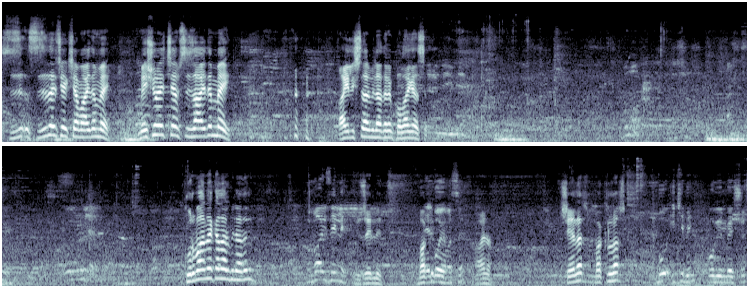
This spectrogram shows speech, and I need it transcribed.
Sizi, sizi de çekeceğim Aydın Bey. Meşhur edeceğim sizi Aydın Bey. Hayırlı işler biraderim kolay gelsin. Kurbağa ne kadar biraderim? Kurbağa 150. 150. Bak El boyaması. Aynen. Şeyler, bakırlar. Bu 2000, bu 1500.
